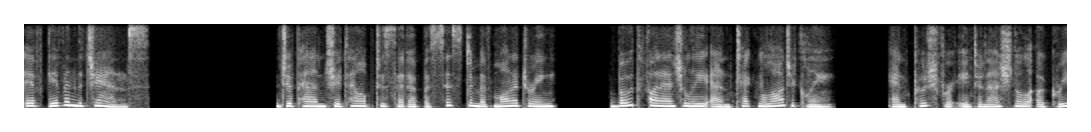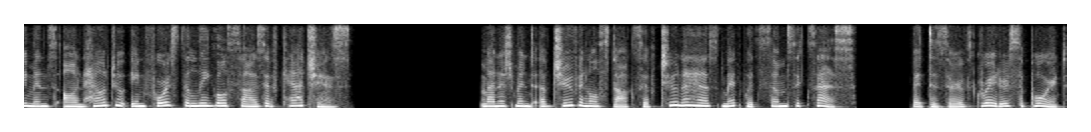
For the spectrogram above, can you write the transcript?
if given the chance. Japan should help to set up a system of monitoring, both financially and technologically, and push for international agreements on how to enforce the legal size of catches. Management of juvenile stocks of tuna has met with some success, but deserves greater support.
